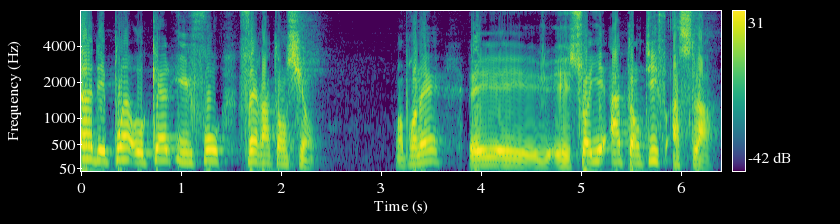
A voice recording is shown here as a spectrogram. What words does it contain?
un des points auxquels il faut faire attention. Vous comprenez? Et, soyez attentifs à cela.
